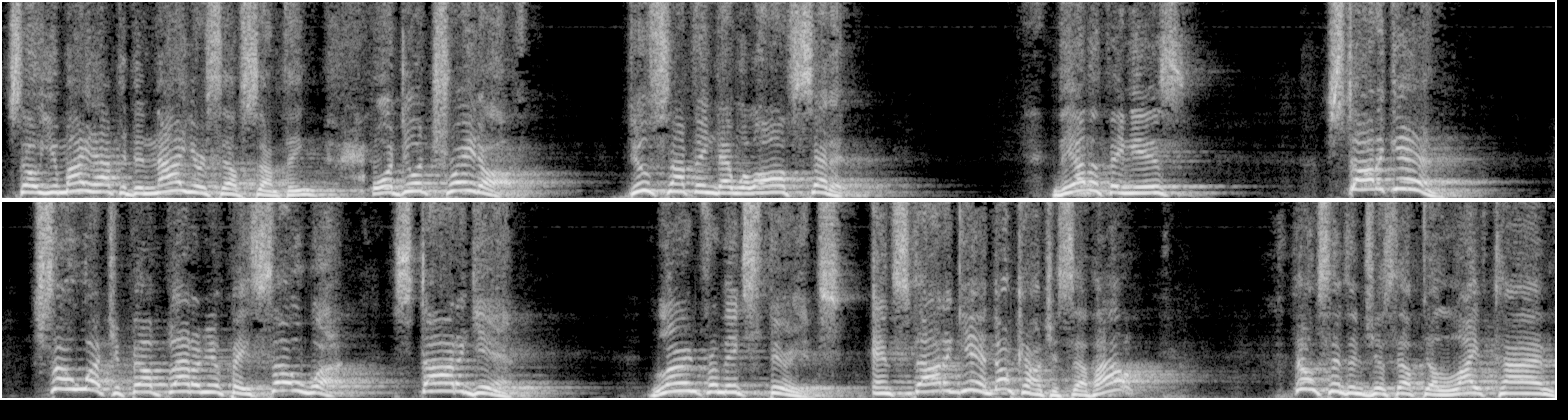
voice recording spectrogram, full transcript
So you might have to deny yourself something or do a trade-off. Do something that will offset it. The other thing is, start again. So what? You fell flat on your face. So what? Start again. Learn from the experience and start again. Don't count yourself out. Don't sentence yourself to a lifetime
